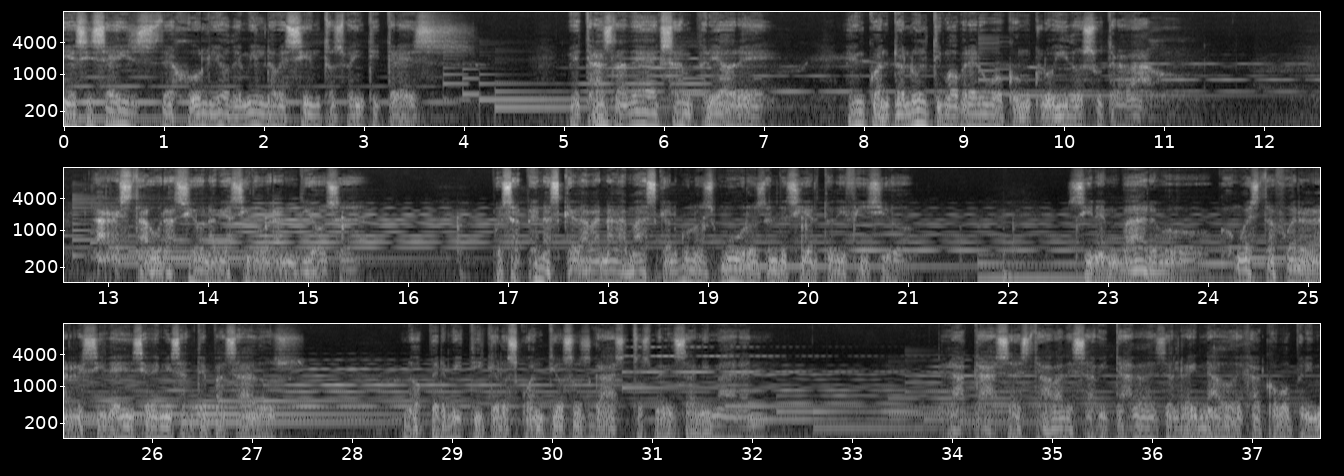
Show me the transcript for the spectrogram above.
16 de julio de 1923 me trasladé a Exampriore en cuanto el último obrero hubo concluido su trabajo. La restauración había sido grandiosa, pues apenas quedaba nada más que algunos muros del desierto edificio. Sin embargo, como esta fuera la residencia de mis antepasados, no permití que los cuantiosos gastos me desanimaran. La casa estaba deshabitada desde el reinado de Jacobo I,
